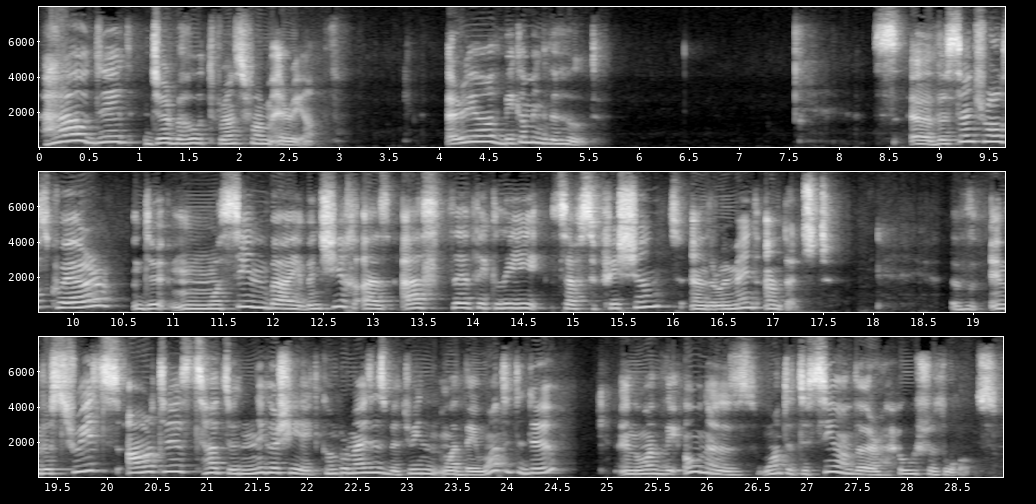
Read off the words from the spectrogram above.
How did Djerbahood transform Riyadh? Riyadh becoming the hood uh, the central square was seen by Ben Cheikh as aesthetically self-sufficient and remained untouched. In the streets, artists had to negotiate compromises between what they wanted to do and what the owners wanted to see on their houses' walls.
